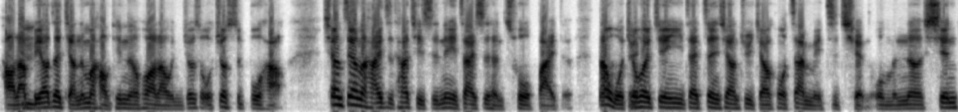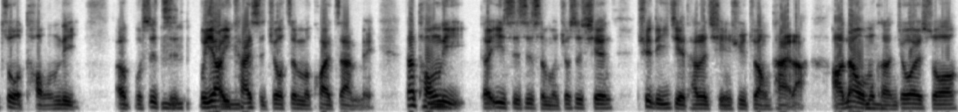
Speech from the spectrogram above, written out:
好啦，不要再讲那么好听的话了，你就说我就是不好。像这样的孩子，他其实内在是很挫败的。那我就会建议在正向聚焦或赞美之前，我们呢先做同理。而不是只不要一开始就这么快赞美。那同理的意思是什么？就是先去理解他的情绪状态啦。啊，那我们可能就会说，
